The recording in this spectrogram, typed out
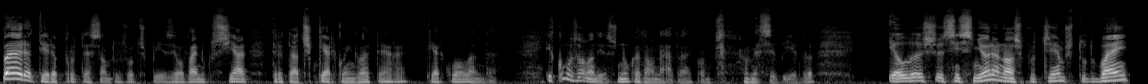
para ter a proteção dos outros países, ele vai negociar tratados quer com a Inglaterra, quer com a Holanda. E como os holandeses nunca dão nada, como é sabido, eles, sim senhora, nós protegemos, tudo bem,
